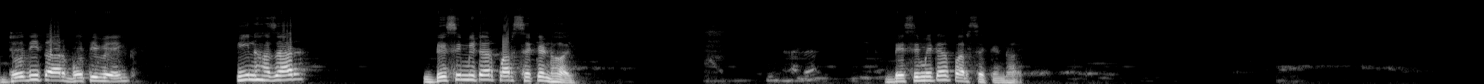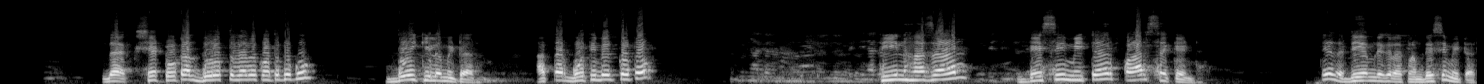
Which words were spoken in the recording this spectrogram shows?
যদি তার গতিবেগ তিন হাজার ডেসিমিটার পার সেকেন্ড হয়। ডেসিমিটার পার সেকেন্ড হয়। দেখ, সে টোটাল দূরত্ব যাবে কতটুকু? দুই কিলোমিটার। আর তার গতিবেগ কত? তিন হাজার ডেসিমিটার পার সেকেন্ড ঠিক আছে ডিএম লিখে রাখলাম ডেসিমিটার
